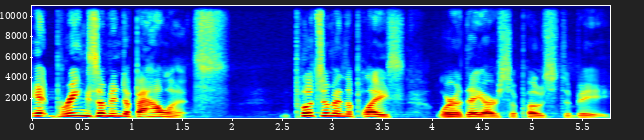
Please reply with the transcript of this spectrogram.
it brings them into balance, puts them in the place where they are supposed to be.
